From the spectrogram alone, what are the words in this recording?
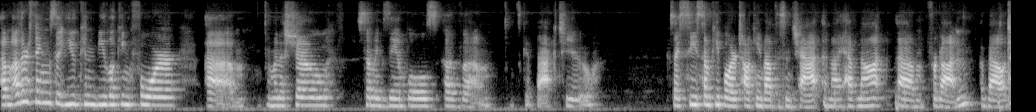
Um, other things that you can be looking for, um, I'm going to show some examples of, um, let's get back to because I see some people are talking about this in chat and I have not um, forgotten about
